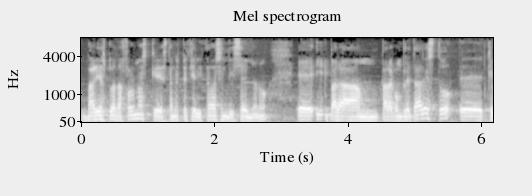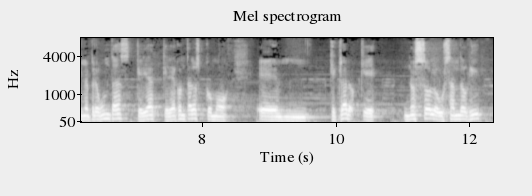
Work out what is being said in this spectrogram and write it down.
varias plataformas que están especializadas en diseño, ¿no? y para, para, completar esto que me preguntas, quería, quería contaros como que claro, que no solo usando Git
